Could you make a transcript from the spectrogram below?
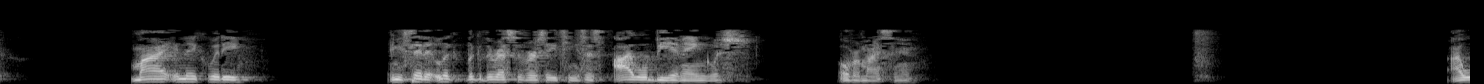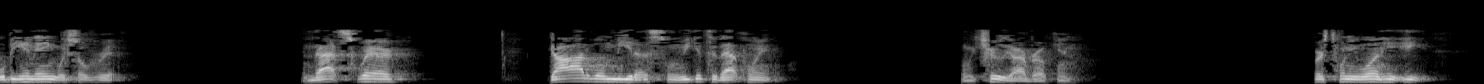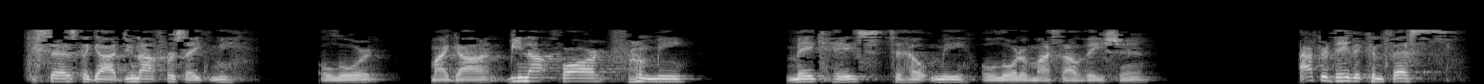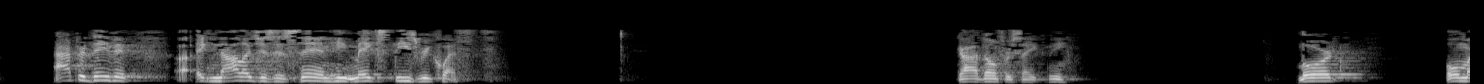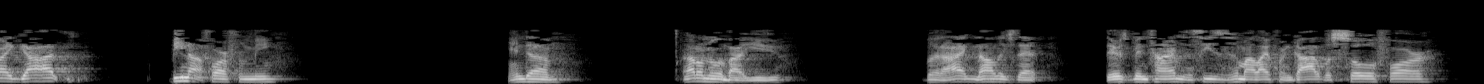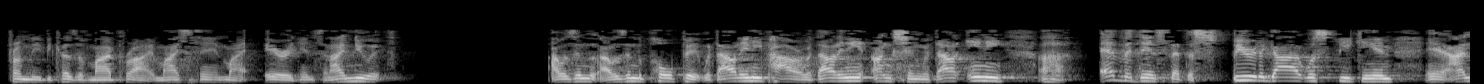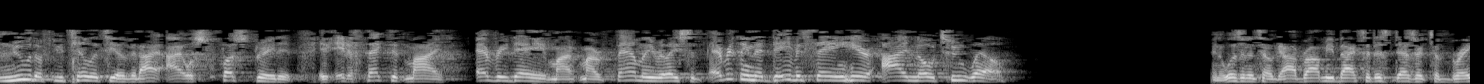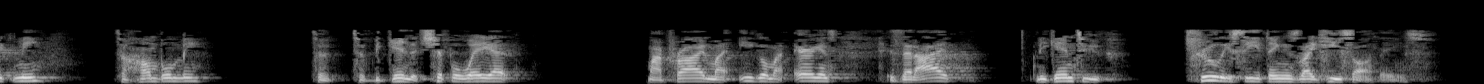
my iniquity and he said it, look, look at the rest of verse 18. He says, I will be in anguish over my sin. I will be in anguish over it. And that's where God will meet us when we get to that point when we truly are broken. Verse 21, he, he, he says to God, do not forsake me, O Lord my God. Be not far from me. Make haste to help me, O Lord of my salvation. After David confessed, after David uh, acknowledges his sin, he makes these requests. God, don't forsake me. Lord, oh my God, be not far from me. And um, I don't know about you, but I acknowledge that there's been times and seasons in my life when God was so far from me because of my pride, my sin, my arrogance, and I knew it. I was in the, I was in the pulpit without any power, without any unction, without any uh, evidence that the Spirit of God was speaking, and, I knew the futility of it. I, I was frustrated. It, it affected my every day, my, my family relationship, everything that David's saying here, I know too well. And it wasn't until God brought me back to this desert to break me, to humble me, to, to begin to chip away at my pride, my ego, my arrogance, is that I began to truly see things like he saw things.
